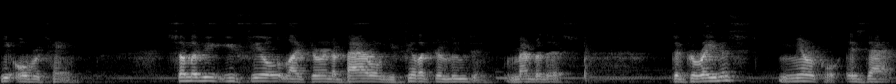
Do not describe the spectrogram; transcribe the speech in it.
He overcame. Some of you, you feel like you're in a battle, you feel like you're losing. Remember this. The greatest miracle is that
